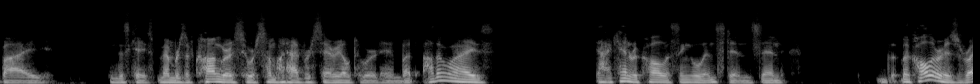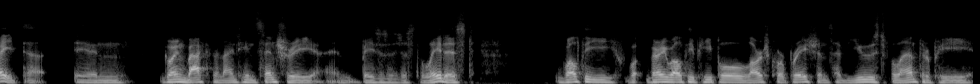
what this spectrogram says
by, in this case, members of Congress who were somewhat adversarial toward him. But otherwise, I can't recall a single instance. And the, the caller is right. Uh, in going back to the 19th century, and Bezos is just the latest, wealthy, very wealthy people, large corporations have used philanthropy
